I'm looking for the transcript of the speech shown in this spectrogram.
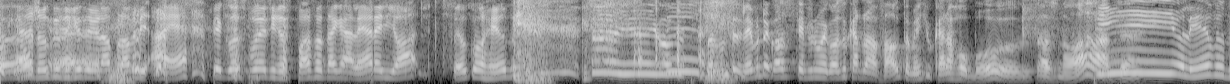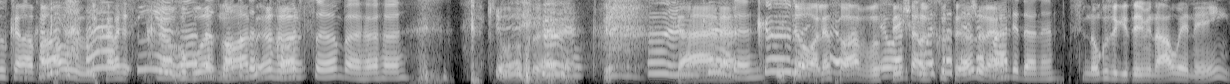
o cara não conseguiu terminar a prova. Ele, ah, é? Pegou as folhas de resposta da galera e ó, saiu correndo. Mas vocês lembram o negócio que teve no negócio do carnaval também, que o cara roubou as notas? Sim, eu lembro do carnaval. O cara, ah, sim, roubou as notas notas. das escolas de samba. Que louco, né, velho? Cara, cara, então olha só, Eu você acho que tá é nos escutando, né? válida, né? Se não conseguir terminar o Enem,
